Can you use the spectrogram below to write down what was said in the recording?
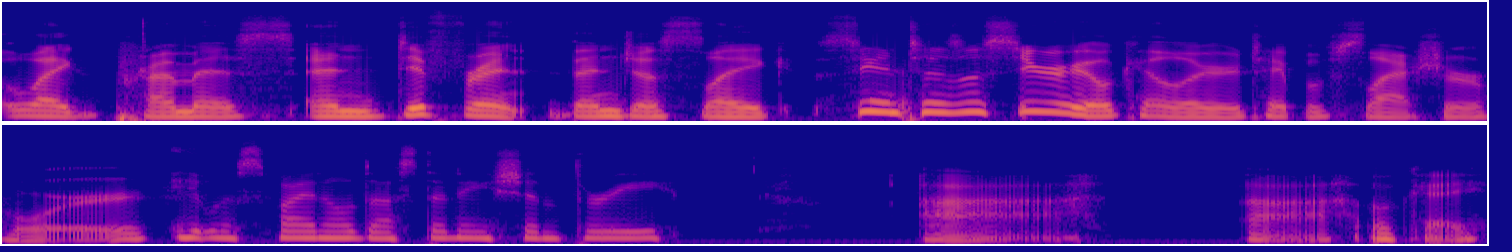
like premise and different than just like Santa's a serial killer type of slasher horror. It was Final Destination 3. Ah. Ah, okay.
